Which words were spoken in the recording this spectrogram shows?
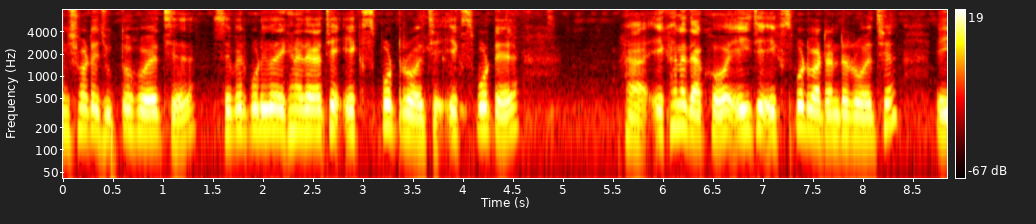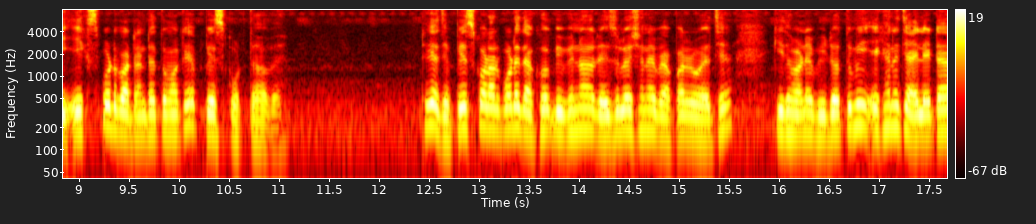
ইনশর্টে যুক্ত হয়েছে। সেভের পরিবর্তে এখানে দেখা যাচ্ছে এক্সপোর্ট রয়েছে। এক্সপোর্টে হ্যাঁ এখানে দেখো এই যে এক্সপোর্ট বাটনটা রয়েছে, এই এক্সপোর্ট বাটনটা তোমাকে প্রেস করতে হবে। ঠিক আছে? প্রেস করার পরে দেখো বিভিন্ন রেজুলেশনের ব্যাপার রয়েছে, কী ধরনের ভিডিও তুমি এখানে চাইলে এটা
